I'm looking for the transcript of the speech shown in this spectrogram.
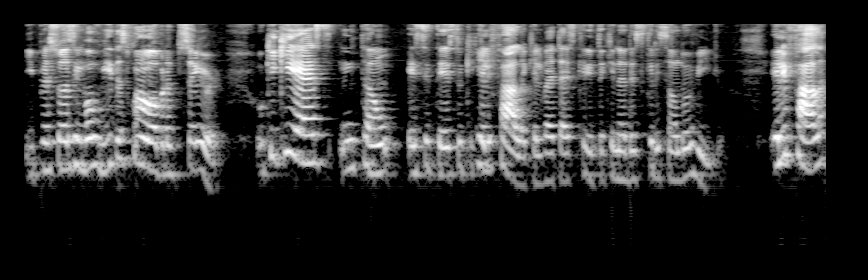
e pessoas envolvidas com a obra do Senhor. O que, que é, então, esse texto? O que, que ele fala? Que ele vai estar escrito aqui na descrição do vídeo. Ele fala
